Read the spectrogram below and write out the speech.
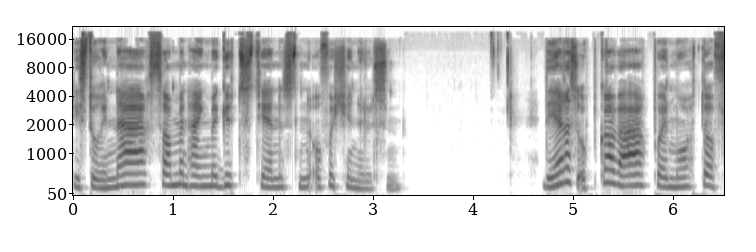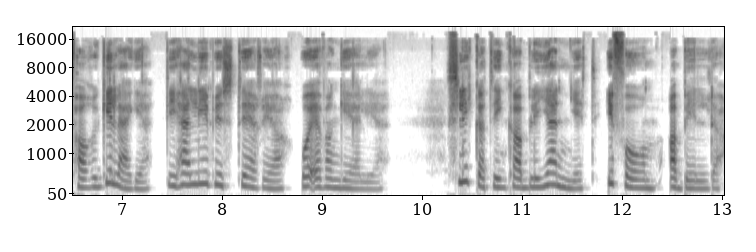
de står i nær sammenheng med gudstjenesten og forkynnelsen. Deres oppgave er på en måte å fargelegge de hellige mysterier og evangeliet, slik at de kan bli gjengitt i form av bilder.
